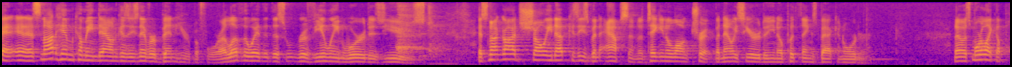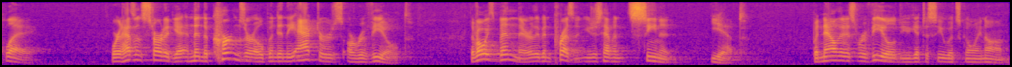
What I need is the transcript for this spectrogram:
And, and it's not him coming down because he's never been here before. I love the way that this revealing word is used. It's not God showing up because he's been absent and taking a long trip, but now he's here to, you know, put things back in order. No, it's more like a play where it hasn't started yet, and then the curtains are opened and the actors are revealed. They've always been there, they've been present, you just haven't seen it yet. But now that it's revealed, you get to see what's going on.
